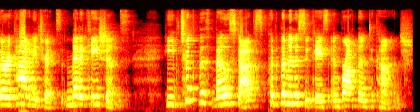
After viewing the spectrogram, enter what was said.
thoracotomy tricks, medications, he took the, those stocks, put them in a suitcase, and brought them to Cange.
